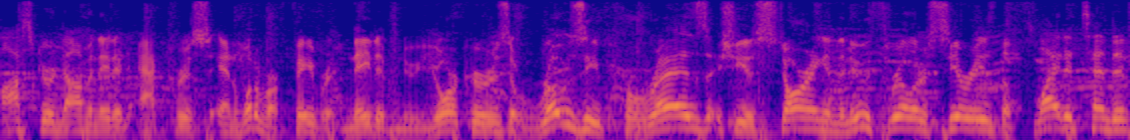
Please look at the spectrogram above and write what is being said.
Oscar nominated actress and one of our favorite native New Yorkers, Rosie Perez. She is starring in the new thriller series, The Flight Attendant.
